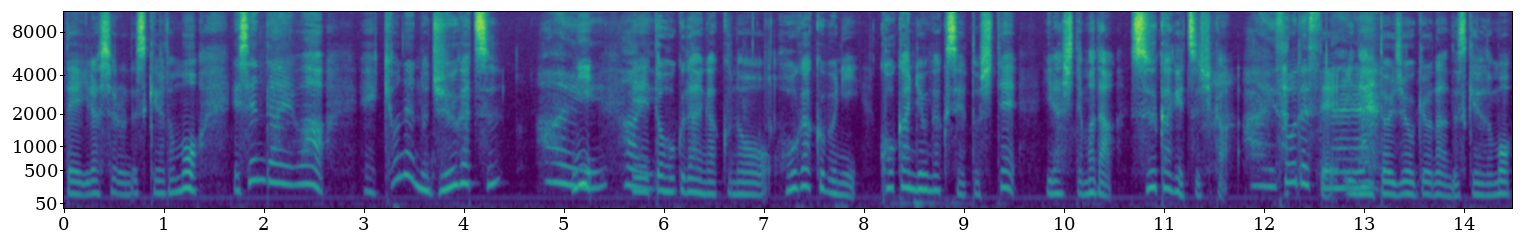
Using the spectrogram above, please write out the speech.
ていらっしゃるんですけれども、えー、仙台は、えー、去年の10月に、はい。はい、えー、東北大学の法学部に交換留学生としていらしてまだ数ヶ月しか経っていないという状況なんですけれども、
